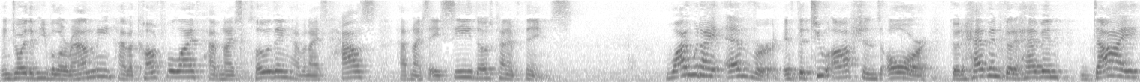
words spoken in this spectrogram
enjoy the people around me, have a comfortable life, have nice clothing, have a nice house, have nice AC, those kind of things. Why would I ever, if the two options are go to heaven, go to heaven, die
